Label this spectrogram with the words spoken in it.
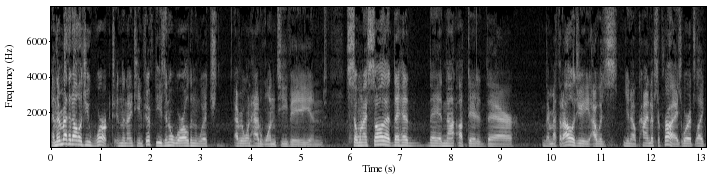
And their methodology worked in the 1950s in a world in which everyone had one TV and so when I saw that they had they had not updated their their methodology, I was, you know, kind of surprised where it's like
